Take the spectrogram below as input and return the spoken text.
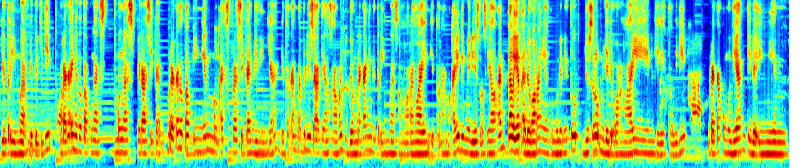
diterima gitu. Jadi mereka ingin tetap mengaspirasikan. Mereka tetap ingin mengekspresikan dirinya gitu kan. Tapi di saat yang sama juga mereka ingin diterima sama orang lain gitu. Nah makanya di media sosial kan kita lihat ada orang yang kemudian itu justru menjadi orang lain kayak gitu. Jadi mereka kemudian tidak ingin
